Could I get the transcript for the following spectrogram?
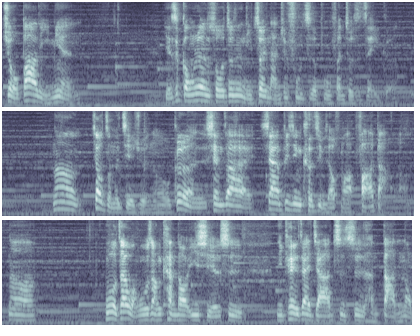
酒吧里面也是公认说，就是你最难去复制的部分就是这一个。那要怎么解决呢？我个人现在现在毕竟科技比较发发达了，那。如果在网络上看到一些是，你可以在家自制很大的那种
